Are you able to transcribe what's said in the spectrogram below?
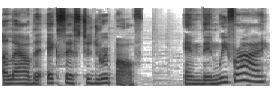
allow the excess to drip off. And then we fry.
